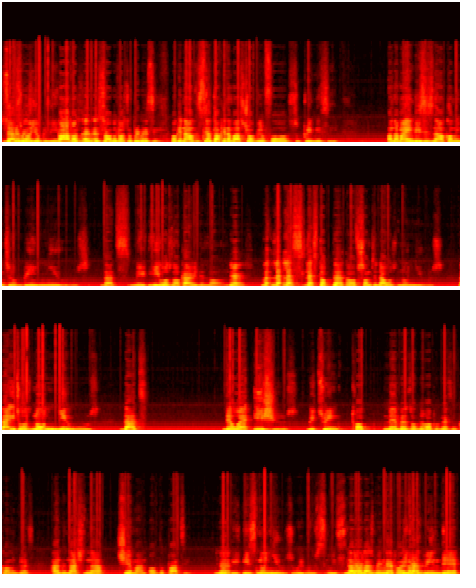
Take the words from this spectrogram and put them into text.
That's supremacy, what you believe. Power for, uh, struggle for supremacy. Okay, now still talking about struggling for supremacy. Undermining this is now coming to being news that he was not carried along. Yes. Let, let, let's let's talk that of something that was no news. Now it was no news that there were issues between top members of the All Progressive Congress and the national chairman of the party. Yeah. it's no news. We, we, we see that, that, one has been there for a long. it has been there,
